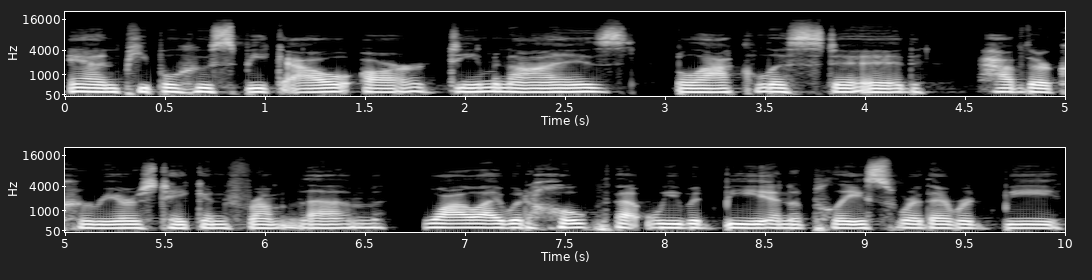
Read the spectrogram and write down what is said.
And people who speak out are demonized, blacklisted, have their careers taken from them. While I would hope that we would be in a place where there would be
